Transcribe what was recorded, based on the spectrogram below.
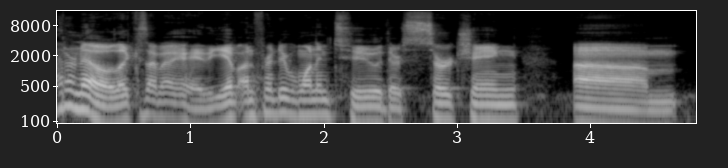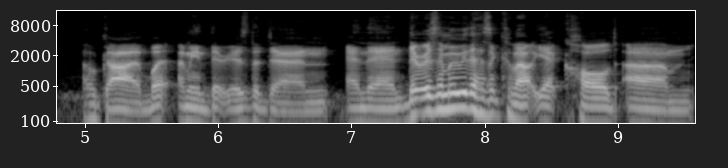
I don't know, like because I mean, okay, you have Unfriended one and two. They're searching. Um, oh God, what? I mean, there is the Den, and then there is a movie that hasn't come out yet called um,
